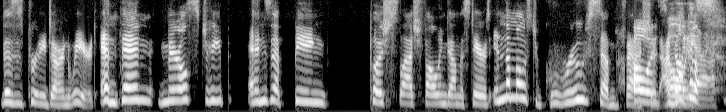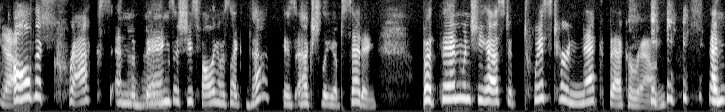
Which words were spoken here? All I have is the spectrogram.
This is pretty darn weird. And then Meryl Streep ends up being pushed slash falling down the stairs in the most gruesome fashion. Oh, I'm oh, not gonna yeah, yeah. all the cracks and the Mhm. bangs as she's falling, I was like, that is actually upsetting. But then when she has to twist her neck back around, and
